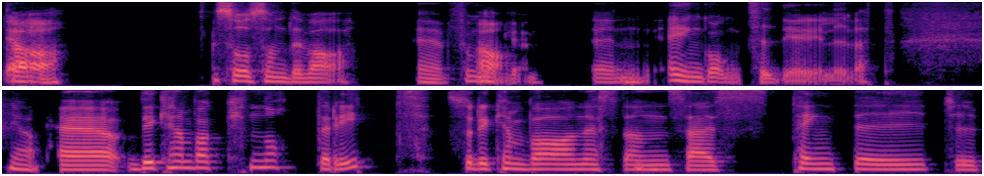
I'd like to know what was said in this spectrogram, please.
ja. så som det var eh, förmodligen ja. en, en gång tidigare i livet. Ja. Eh, det kan vara knottrigt, så det kan vara nästan mm. så här, tänk dig typ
